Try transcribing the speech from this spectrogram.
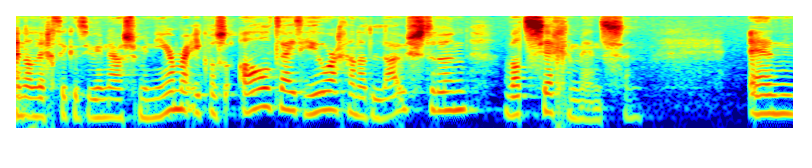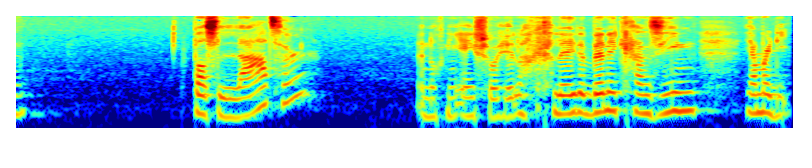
En dan legde ik het weer naast me neer. Maar ik was altijd heel erg aan het luisteren. Wat zeggen mensen? En pas later, en nog niet eens zo heel lang geleden, ben ik gaan zien... ja, maar die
